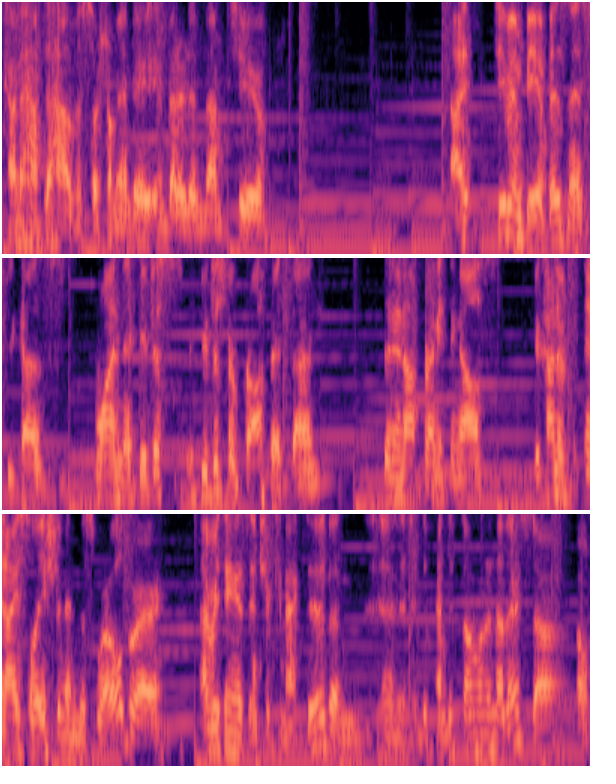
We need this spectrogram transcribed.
kind of have to have a social mandate embedded in them to, I, to even be a business. Because one, if you're just if you're just for profit, then then you're not for anything else. You're kind of in isolation in this world where everything is interconnected and, and dependent on one another. So,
